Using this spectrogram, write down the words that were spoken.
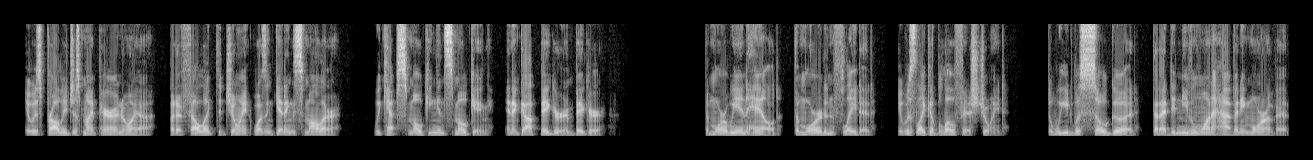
It was probably just my paranoia, but it felt like the joint wasn't getting smaller. We kept smoking and smoking, and it got bigger and bigger. The more we inhaled, the more it inflated. It was like a blowfish joint. The weed was so good that I didn't even want to have any more of it.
